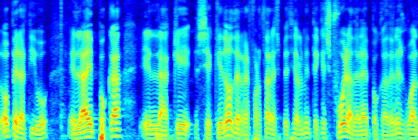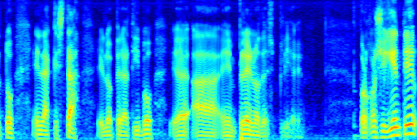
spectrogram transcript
operativo en la época en la que se quedó de reforzar especialmente, que es fuera de la época de riesgo alto, en la que está el operativo eh, en pleno despliegue. Por consiguiente,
